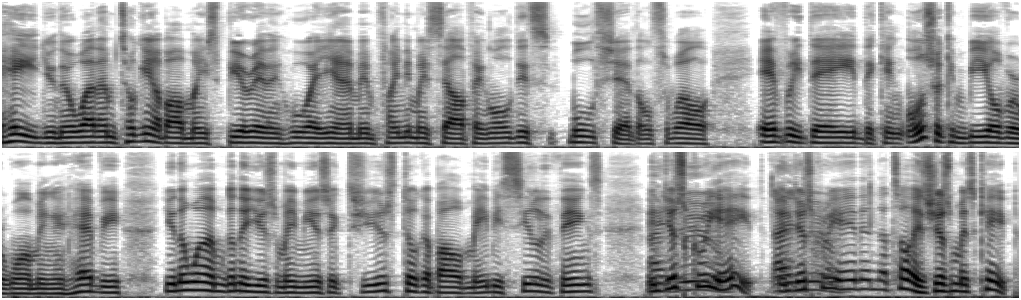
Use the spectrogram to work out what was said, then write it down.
hey, you know what? I'm talking about my spirit and who I am and finding myself and all this bullshit as well. Every day that can also can be overwhelming and heavy. You know what? I'm gonna use my music to just talk about maybe silly things and I just do. create and I just do. create and that's all. It's just my escape.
